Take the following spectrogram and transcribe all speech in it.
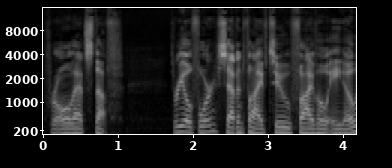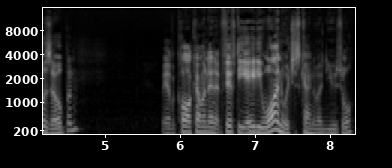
for all that stuff. 304 752 5080 is open. We have a call coming in at 5081, which is kind of unusual.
